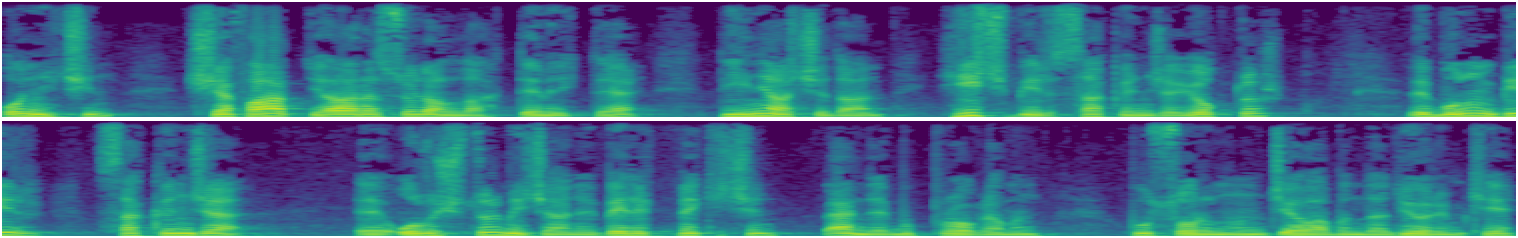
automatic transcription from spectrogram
Onun için şefaat ya Resulallah demekte dini açıdan hiçbir sakınca yoktur. Ve bunun bir sakınca e, oluşturmayacağını belirtmek için ben de bu programın bu sorunun cevabında diyorum ki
